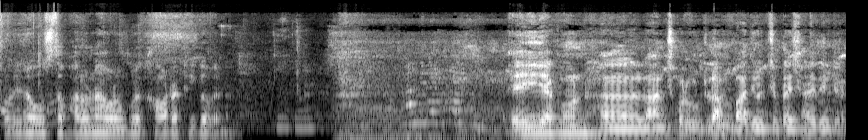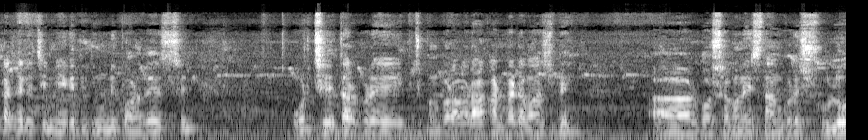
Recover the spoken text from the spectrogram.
শরীরের অবস্থা ভালো না ওরকম করে খাওয়াটা ঠিক হবে না। এই এখন লাঞ্চ করে উঠলাম। বাজে হচ্ছে প্রায় সাড়ে তিনটের কাছাকাছি। মেয়েকে দিদিমণি পড়াতে এসছে। পড়ছে তারপরে কিছুক্ষণ পর আবার আকার ম্যাডাম আসবে। আর বর্ষাক্ষণে স্নান করে শুলো।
